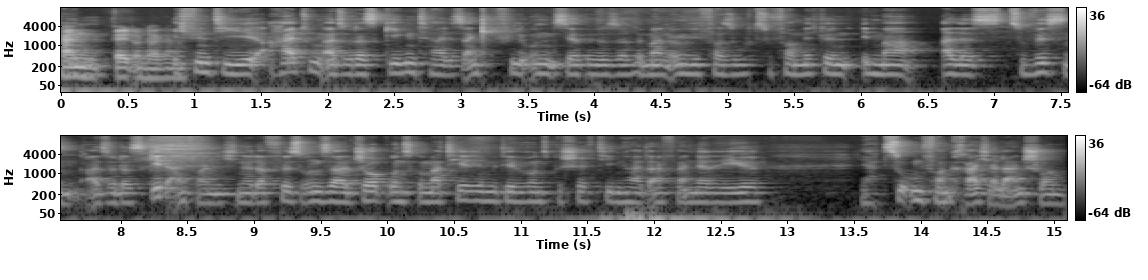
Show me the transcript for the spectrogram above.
kein ähm, Weltuntergang. Ich finde die Haltung, also das Gegenteil, ist eigentlich viel unseriöser, wenn man irgendwie versucht zu vermitteln, immer alles zu wissen. Also das geht einfach nicht. Ne? Dafür ist unser Job, unsere Materie, mit der wir uns beschäftigen, halt einfach in der Regel ja, zu umfangreich allein schon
